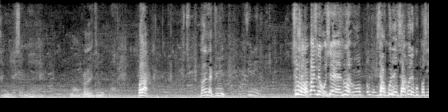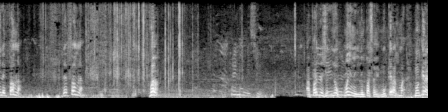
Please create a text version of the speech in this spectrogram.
000, c'est on prend les 10 000. Voilà. Donnez les 10 000. dix mille Sinon, Ça peut pas négocier, c'est à cause de- vous parce que les femmes là, les femmes là, voilà. prenez monsieur À part de non, moi je n'aime pas ça. Mon cœur, mon cœur,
